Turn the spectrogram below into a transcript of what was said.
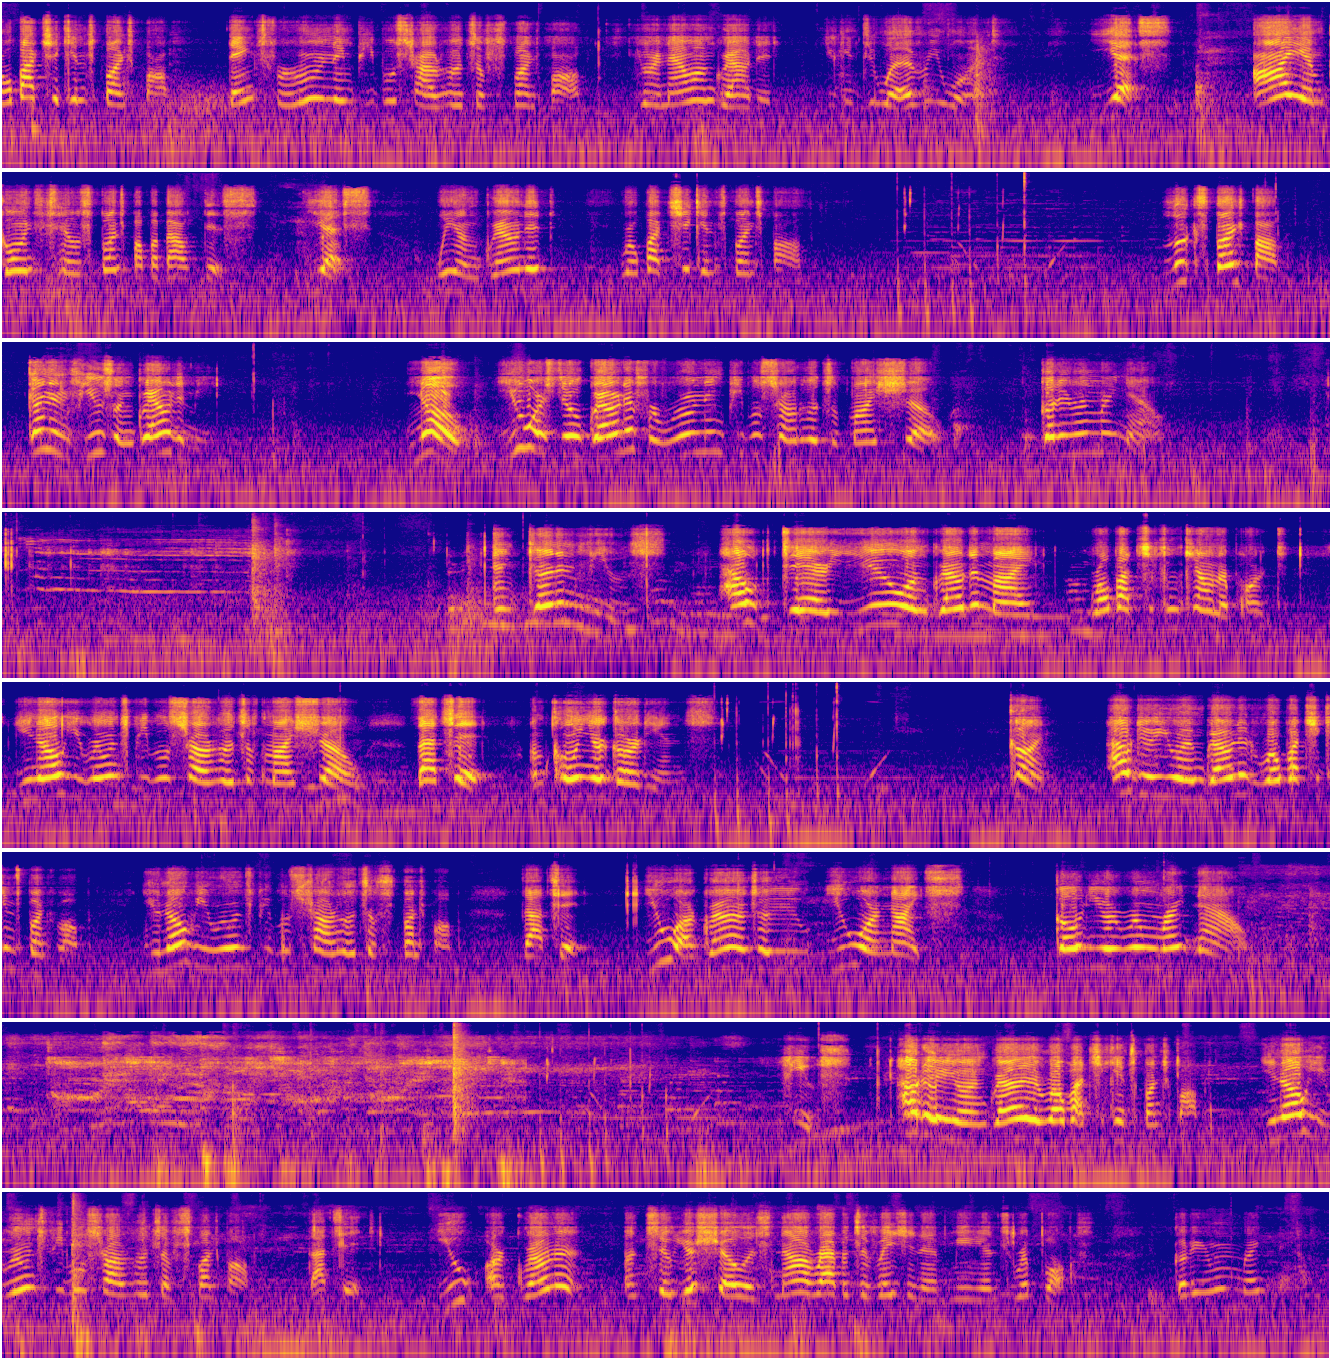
Robot Chicken SpongeBob. Thanks for ruining people's childhoods of SpongeBob. You are now ungrounded. You can do whatever you want. Yes, I am going to tell SpongeBob about this. Yes, we ungrounded Robot Chicken SpongeBob. Look, SpongeBob, Gun and Fuse ungrounded me. No, you are still grounded for ruining people's childhoods of my show. Go to your room right now. How dare you ungrounded my robot chicken counterpart? You know he ruins people's childhoods of my show. That's it. I'm calling your guardians. Gun, how dare you ungrounded robot chicken SpongeBob? You know he ruins people's childhoods of SpongeBob. That's it. You are grounded until you, you are nice. Go to your How dare you ungrounded robot chicken SpongeBob? You know he ruins people's childhoods of SpongeBob. That's it. You are grounded until your show is now Rabbids Invasion and Minions Rip Off. Go to your room right now.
